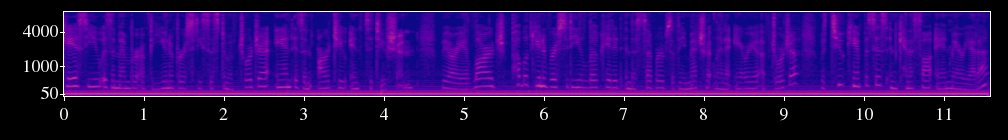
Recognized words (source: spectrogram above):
KSU is a member of the University System of Georgia and is an R2 institution. We are a large public university located in the suburbs of the metro Atlanta area of Georgia with two campuses in Kennesaw and Marietta.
